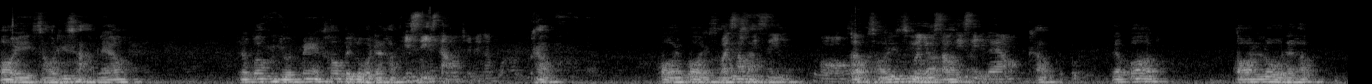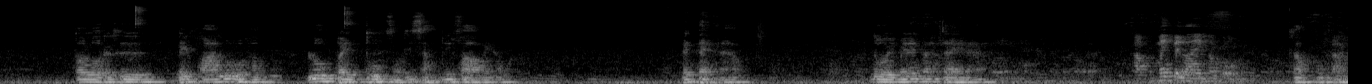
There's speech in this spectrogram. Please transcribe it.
ปล่อยเสาที่สามแล้ว แล้วก็หุ่นยนต์แม่เข้าไปโหลดนะครับ มีสี่เสาใช่ไหมครับครับปล่อยปล่อยไปเสาเสาที่ที่สามสี่อ๋อครับเสาที่สี่มาอยู่แล้วเสาที่สี่แล้ว ครับ แล้วก็ตอนโหลดนะครับ ตอนโหลดก็คือไปคว้าลูกครับลูกไปถูกเสาที่สามนี่ฟาวล์ไหมครับไปแตะนะครับ โดยไม่ได้ตั้งใจนะครับครับไม่เป็นไรครับผม ครับผมครับ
